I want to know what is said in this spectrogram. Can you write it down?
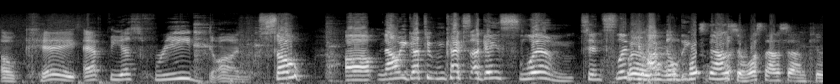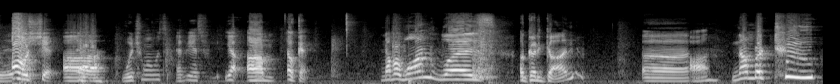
Okay, FPS free, done. So, uh, now we got to Nkex against Slim. Since Slim, Wait, you wait, have the wait, lead. what's the answer? What's the answer? I'm curious. Oh shit. Uh, Uh. which one was it? FPS free? Yeah. Um. Okay. Number one was a good gun. Uh. Uh, Number two,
